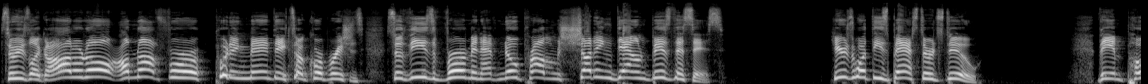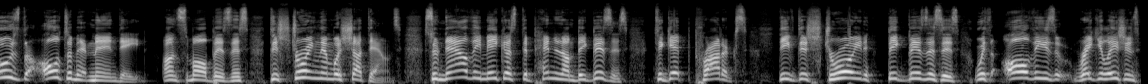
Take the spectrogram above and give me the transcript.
So he's like, I don't know. I'm not for putting mandates on corporations. So these vermin have no problem shutting down businesses. Here's what these bastards do they impose the ultimate mandate on small business, destroying them with shutdowns. So now they make us dependent on big business to get products. They've destroyed big businesses with all these regulations,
